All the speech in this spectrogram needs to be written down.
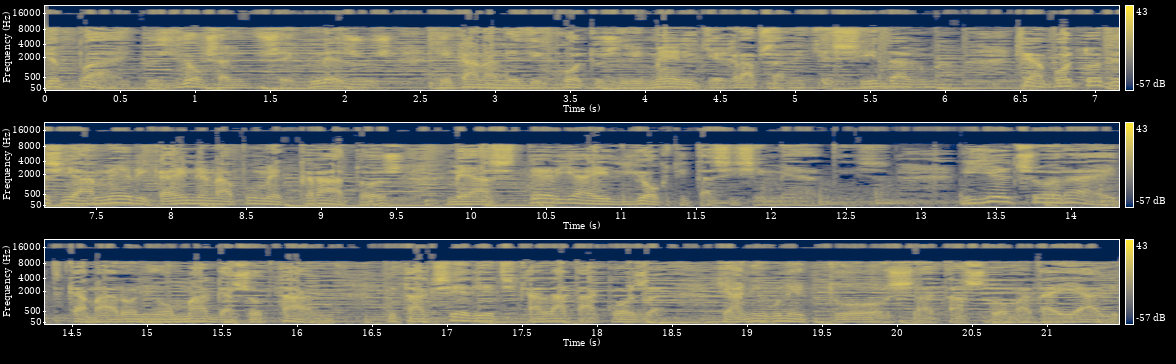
και πάει. Τους διώξανε τους Εγγλέζους και κάνανε δικό τους λιμέρι και γράψανε και σύνταγμα. Και από τότε η Αμέρικα είναι να πούμε κράτος με αστέρια ιδιόκτητα στη σημαία της. Gets alright καμαρώνει ο μάγκας ο Ταν που τα ξέρει έτσι καλά τα κόζα και ανοίγουνε τόσα τα στόματα οι άλλοι.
